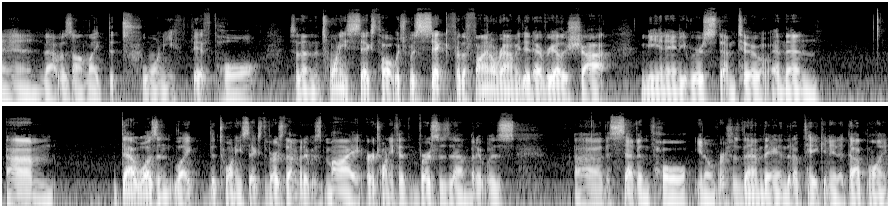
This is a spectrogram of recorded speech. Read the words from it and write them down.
and that was on like the 25th hole. So then the 26th hole, which was sick for the final round, we did every other shot, me and Andy versus them two. And then um, that wasn't like the 26th versus them, but it was my, or 25th versus them, but it was uh, the seventh hole, you know, versus them. They ended up taking it at that point.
